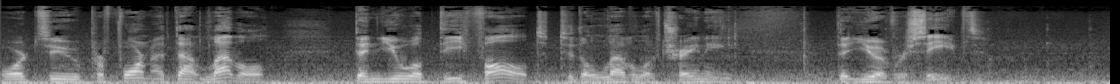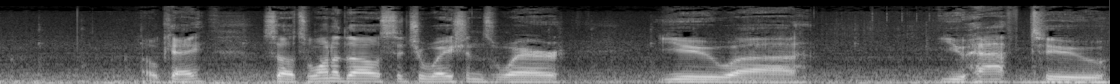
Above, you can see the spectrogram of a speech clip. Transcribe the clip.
or to perform at that level, then you will default to the level of training that you have received. Okay, so it's one of those situations where you uh, you have to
